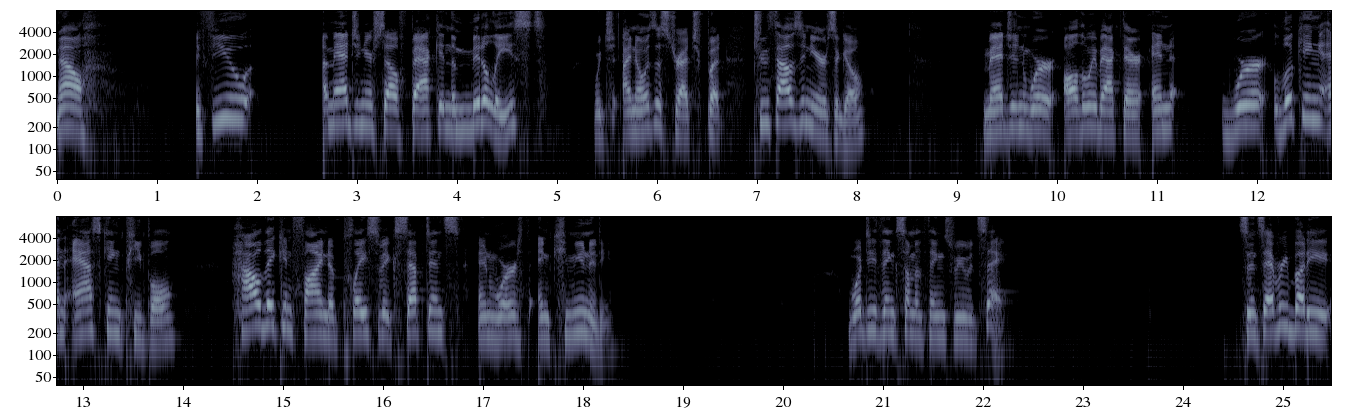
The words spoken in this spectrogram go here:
Now, if you imagine yourself back in the Middle East, which I know is a stretch, but 2,000 years ago, imagine we're all the way back there, and we're looking and asking people how they can find a place of acceptance and worth and community what do you think some of the things we would say? Since everybody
